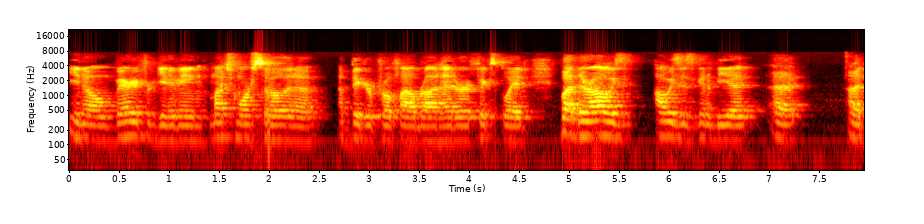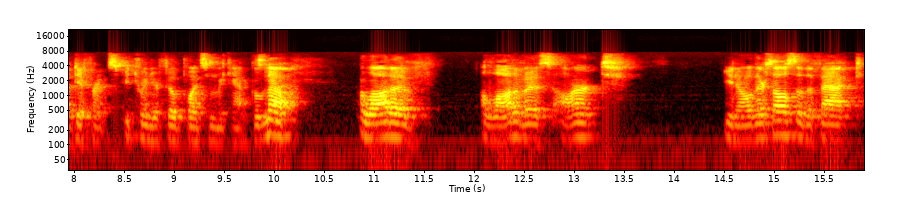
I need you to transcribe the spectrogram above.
you know, very forgiving, much more so than a, a bigger profile broadhead or a fixed blade. But there always always is going to be a, a, a difference between your field points and mechanicals. Now, a lot of a lot of us aren't. You know, there's also the fact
